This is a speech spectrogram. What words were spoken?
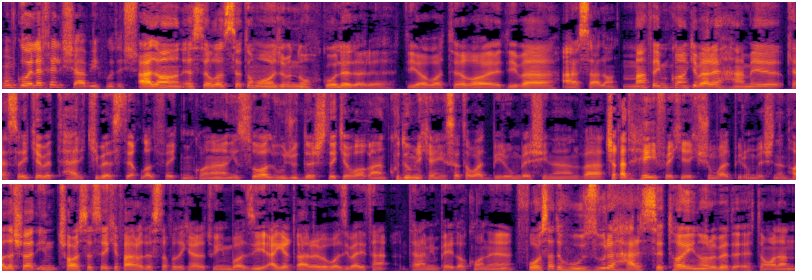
اون گله خیلی شبیه بودش. الان استقلال سه تا مهاجم نه گله داره دیاباته قائدی و ارسلان. من فکر می‌کنم که برای همه کسایی که به ترکیب استقلال فکر می‌کنن این سوال وجود داشته که واقعا کدوم یکی این سه تا باید بیرون بشینن و چقدر حیفه که یکیشون باید بیرون بشینن. حالا شاید این 4 3 که فرهاد استفاده کرده تو این بازی اگه قراره به بازی بعدی ت- تامین پیدا کنه فرصت حضور هر سه تا اینا رو بده. احتمالاً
